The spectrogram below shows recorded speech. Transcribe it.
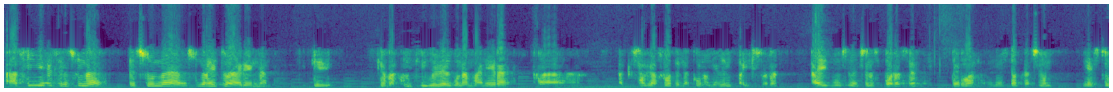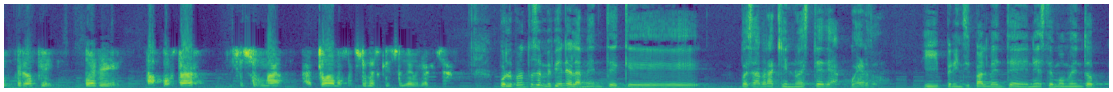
Así es, es una es una es una de arena que, que va a contribuir de alguna manera a, que salga a flote la economía del país, ¿verdad? Hay muchas acciones por hacer, pero bueno, en esta ocasión esto creo que puede aportar y se suma a todas las acciones que se deben realizar. Por lo pronto se me viene a la mente que pues habrá quien no esté de acuerdo y principalmente en este momento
